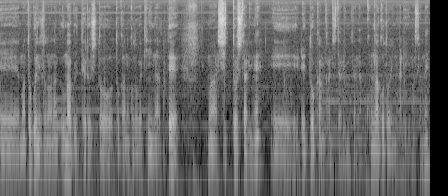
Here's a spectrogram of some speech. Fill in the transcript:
えーまあ、特にそのなんかうまくいってる人とかのことが気になって、まあ、嫉妬したりね、えー、劣等感感じたりみたいなこんなことになりますよね。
